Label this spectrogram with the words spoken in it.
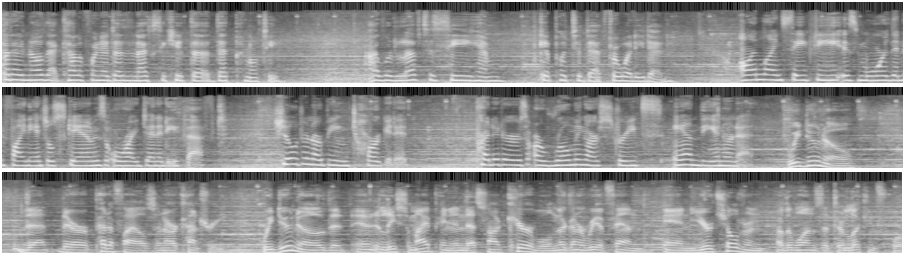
but I know that California doesn't execute the death penalty. I would love to see him get put to death for what he did. Online safety is more than financial scams or identity theft. Children are being targeted. Predators are roaming our streets and the internet. We do know that there are pedophiles in our country. We do know that, at least in my opinion, that's not curable and they're going to reoffend. And your children are the ones that they're looking for.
